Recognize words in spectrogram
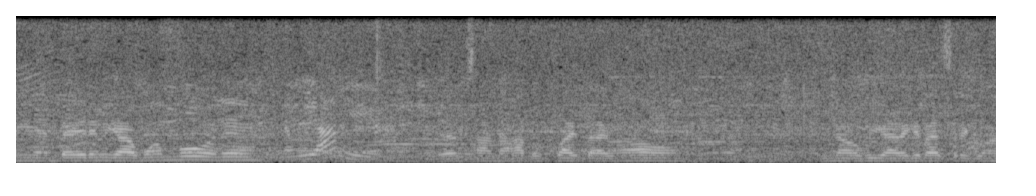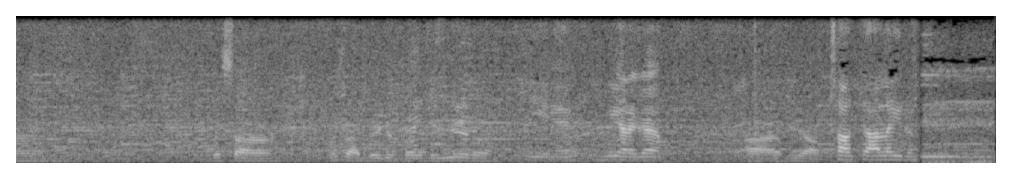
Me and Bay, then we got one more then. And we out here. Every time I hop a flight back home, you know, we gotta get back to the ground. This our this our biggest boat of the year though. Yeah, we gotta go. Alright, we out. Talk to y'all later.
